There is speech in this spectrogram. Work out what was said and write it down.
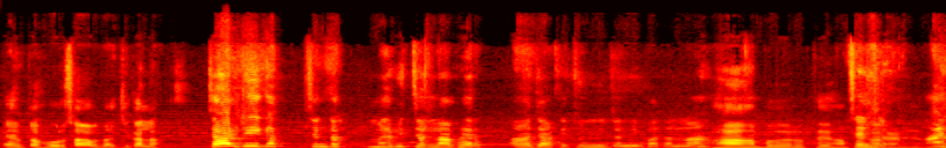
ਟਾਈਮ ਤਾਂ ਹੋਰ ਹਿਸਾਬ ਦਾ ਅੱਜ ਕੱਲ ਚੱਲ ਠੀਕ ਆ ਚੰਗਾ ਮੈਂ ਵੀ ਚੱਲਾਂ ਫਿਰ ਆ ਜਾ ਕੇ ਚੁੰਨੀ ਚੰਨੀ ਬਦਲਣਾ। ਹਾਂ ਹਾਂ ਬਗਰ ਉੱਥੇ ਹਾਂ ਪਤਾ ਚੰਗਾ। ਲੈਣ ਜਾਣਾ। ਆਏ।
